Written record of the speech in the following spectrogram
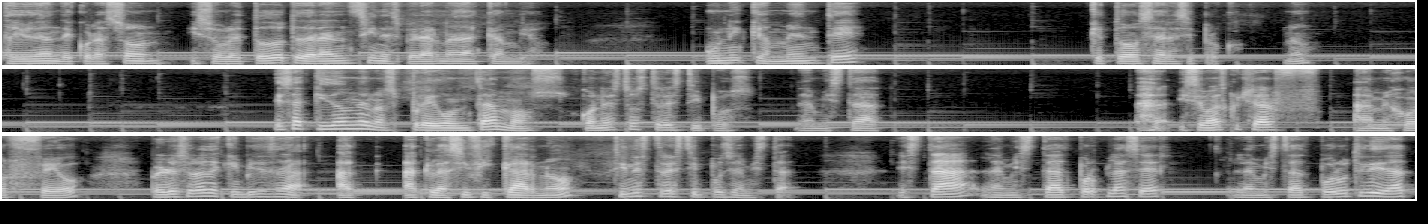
te ayudan de corazón y sobre todo te darán sin esperar nada a cambio. Únicamente que todo sea recíproco, ¿no? Es aquí donde nos preguntamos con estos tres tipos de amistad. y se va a escuchar a mejor feo, pero es hora de que empieces a, a clasificar, ¿no? Tienes tres tipos de amistad. Está la amistad por placer, la amistad por utilidad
